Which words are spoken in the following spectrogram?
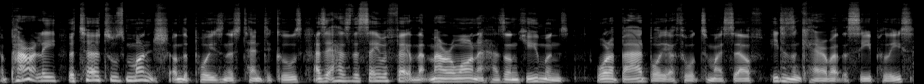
Apparently, the turtles munch on the poisonous tentacles, as it has the same effect that marijuana has on humans. What a bad boy, I thought to myself. He doesn't care about the sea police.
